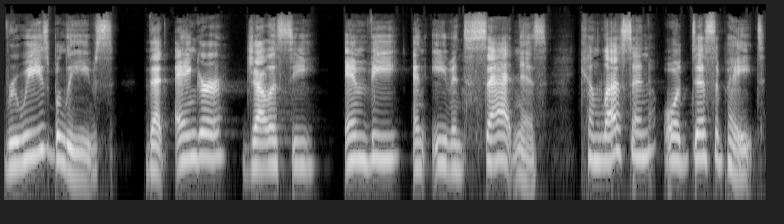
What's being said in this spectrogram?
Ruiz believes that anger, jealousy, envy, and even sadness can lessen or dissipate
